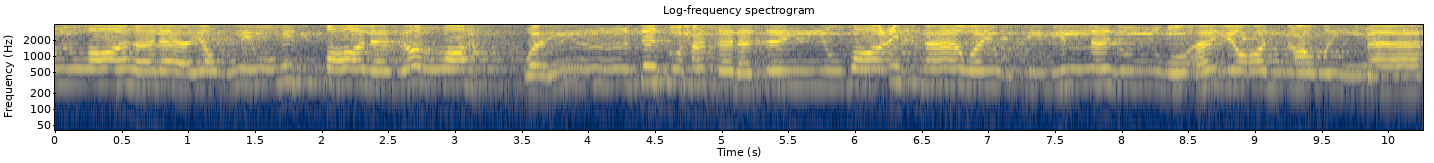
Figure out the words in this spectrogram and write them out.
الله لا يظلم مثقال ذرة وإن تك حسنة يضاعفها ويؤت من لدنه أجرا عظيما.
